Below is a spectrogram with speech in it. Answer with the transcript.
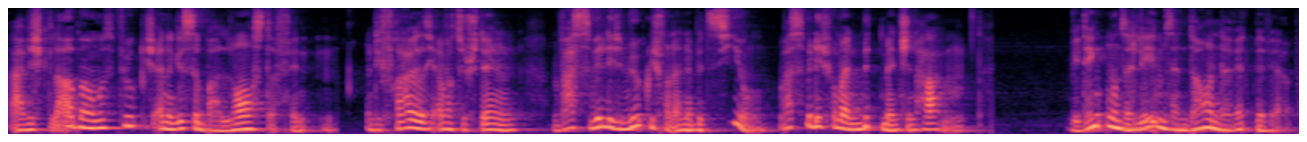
Aber ich glaube, man muss wirklich eine gewisse Balance da finden. Und die Frage sich einfach zu stellen, was will ich wirklich von einer Beziehung? Was will ich von meinen Mitmenschen haben? Wir denken, unser Leben ist ein dauernder Wettbewerb.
